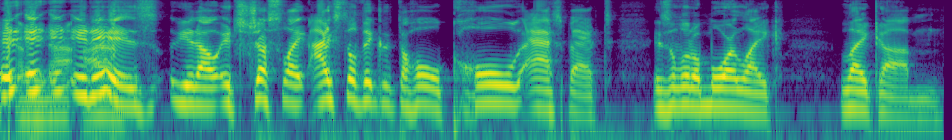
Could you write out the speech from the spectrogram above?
it, I mean, it, I- it I- is, you know, it's just like I still think that the whole cold aspect is a little more like like um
